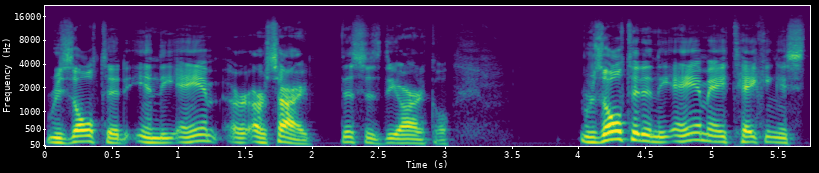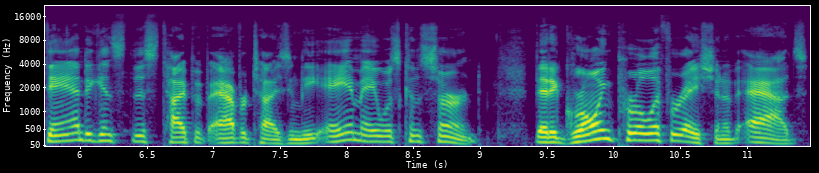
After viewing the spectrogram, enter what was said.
resulted in the AM or, or sorry, this is the article resulted in the AMA taking a stand against this type of advertising. The AMA was concerned that a growing proliferation of ads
